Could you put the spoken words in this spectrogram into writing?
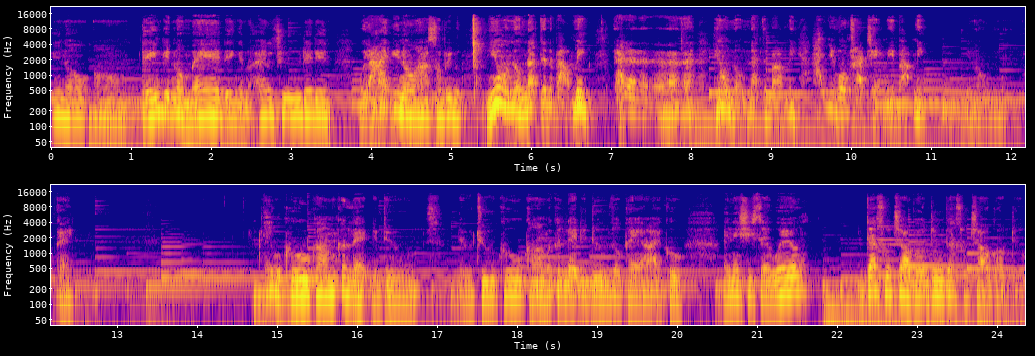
you know, um, they didn't get no mad, they didn't get no attitude, they didn't, well, I, you know how some people, you don't know nothing about me. You don't know nothing about me. How you gonna try to tell me about me? You know, okay. They were cool, calm, and collected dudes. They were two cool, calm, and collected dudes. Okay, all right, cool. And then she said, well, that's what y'all gonna do, that's what y'all gonna do.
